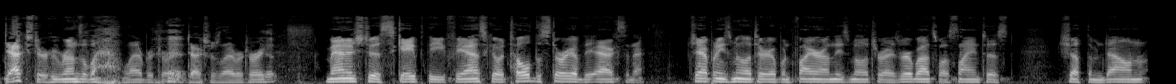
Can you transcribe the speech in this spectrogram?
Dexter, who runs a la- laboratory Dexter's laboratory, Yep. Managed to escape the fiasco, told the story of the accident. Japanese military opened fire on these militarized robots while scientists shut them down,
